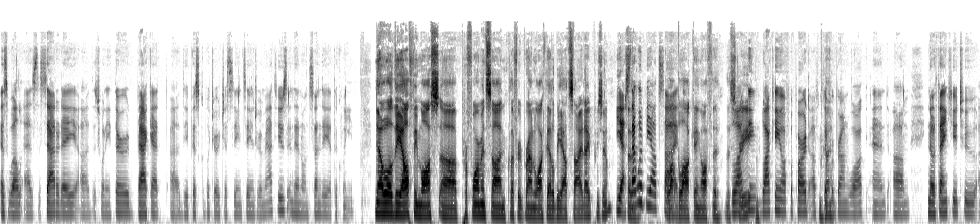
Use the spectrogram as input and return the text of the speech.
as well as the Saturday, uh, the 23rd, back at uh, the Episcopal Church at St. Andrew and Matthews, and then on Sunday at the Queen. Now, will the Alfie Moss uh, performance on Clifford Brown Walk that'll be outside, I presume? Yes, So that would be Blo- outside. blocking off the, the blocking street. blocking off a part of Okay. Clifford Brown Walk, and um, know, thank you to uh,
